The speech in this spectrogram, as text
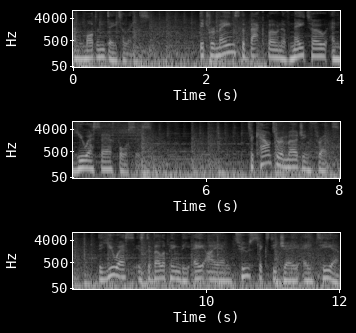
and modern data links. It remains the backbone of NATO and US Air Forces. To counter emerging threats, the US is developing the AIM-260 JATM,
